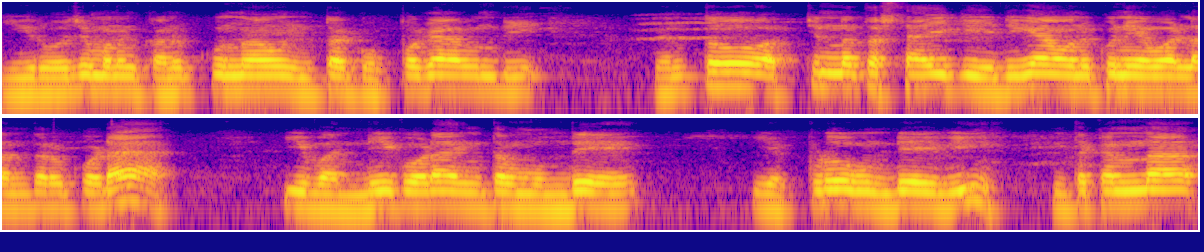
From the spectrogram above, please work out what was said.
ఈరోజు మనం కనుక్కున్నాం ఇంత గొప్పగా ఉంది ఎంతో అత్యున్నత స్థాయికి ఎదిగాం అనుకునే వాళ్ళందరూ కూడా ఇవన్నీ కూడా ఇంత ముందే ఎప్పుడో ఉండేవి. ఇంతకన్నా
